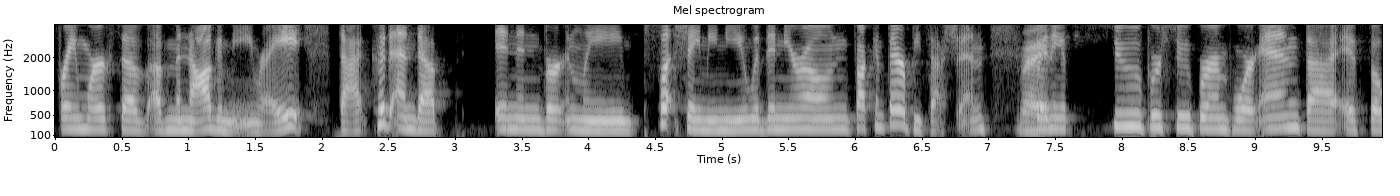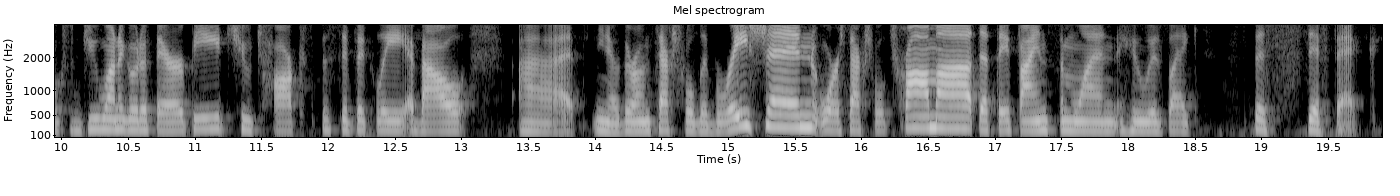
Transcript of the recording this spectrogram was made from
frameworks of of monogamy right that could end up inadvertently slut shaming you within your own fucking therapy session. Right. So I think it's super, super important that if folks do want to go to therapy to talk specifically about uh, you know, their own sexual liberation or sexual trauma, that they find someone who is like specific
